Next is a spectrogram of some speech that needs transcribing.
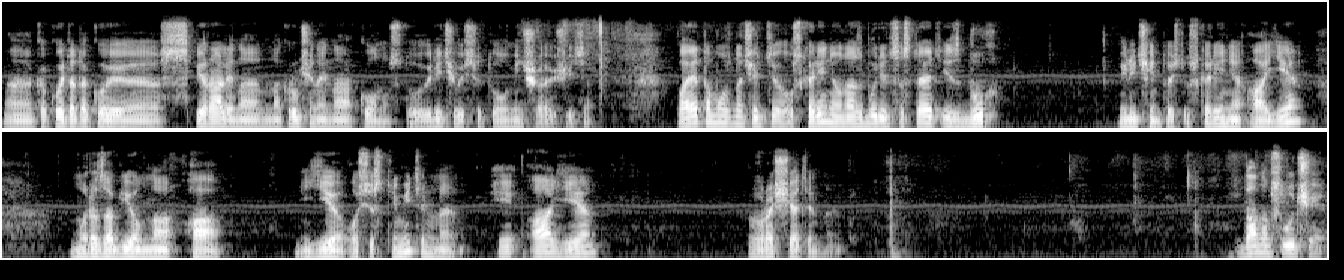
какой-то такой спирали, на, накрученной на конус, то увеличивающейся, то уменьшающейся. Поэтому, значит, ускорение у нас будет состоять из двух величин. То есть ускорение АЕ мы разобьем на АЕ оси стремительная и АЕ вращательная. В данном случае,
